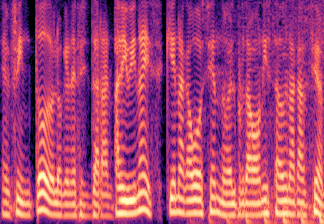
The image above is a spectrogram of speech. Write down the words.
en fin, todo lo que necesitarán. ¿Adivináis quién acabó siendo el protagonista de una canción?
